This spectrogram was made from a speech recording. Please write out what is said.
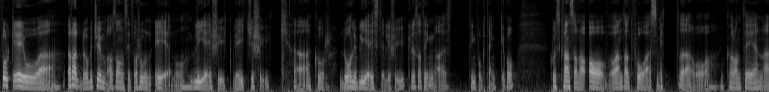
folk er jo uh, redde og bekymra sånn situasjonen er nå. Blir jeg syk, blir jeg ikke syk? Uh, hvor dårlig blir jeg hvis jeg blir syk? Disse tinga er ting folk tenker på. Konsekvensene av å eventuelt få ei smitte og karantene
